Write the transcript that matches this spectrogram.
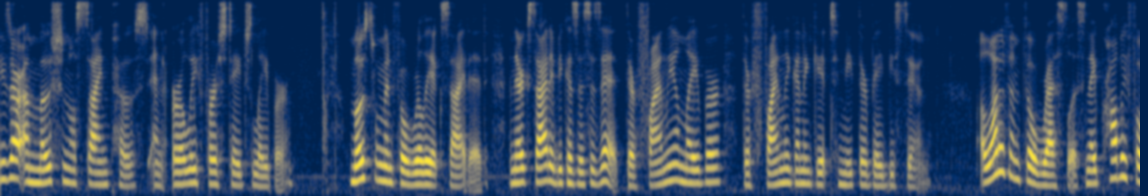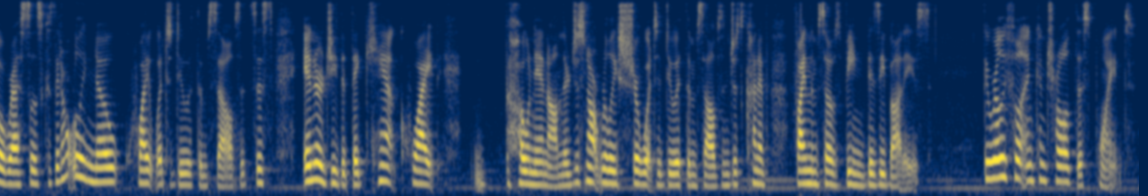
These are emotional signposts and early first stage labor. Most women feel really excited, and they're excited because this is it. They're finally in labor, they're finally going to get to meet their baby soon. A lot of them feel restless, and they probably feel restless because they don't really know quite what to do with themselves. It's this energy that they can't quite hone in on. They're just not really sure what to do with themselves and just kind of find themselves being busybodies. They really feel in control at this point.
